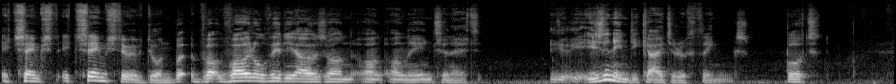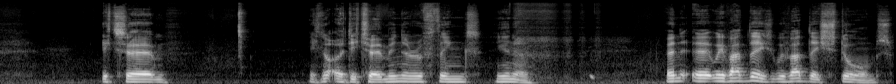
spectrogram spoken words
it seems it seems to have done, but vi- viral videos on, on, on the internet is an indicator of things, but it's um it's not a determiner of things, you know. And uh, we've had these we've had these storms.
